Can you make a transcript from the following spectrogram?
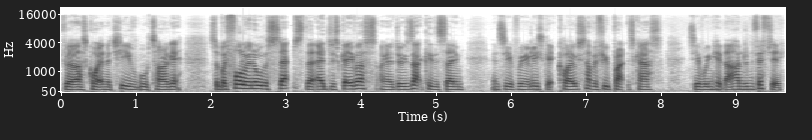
feel like that's quite an achievable target. So by following all the steps that Ed just gave us, I'm going to do exactly the same and see if we can at least get close, have a few practice casts, see if we can hit that 150.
